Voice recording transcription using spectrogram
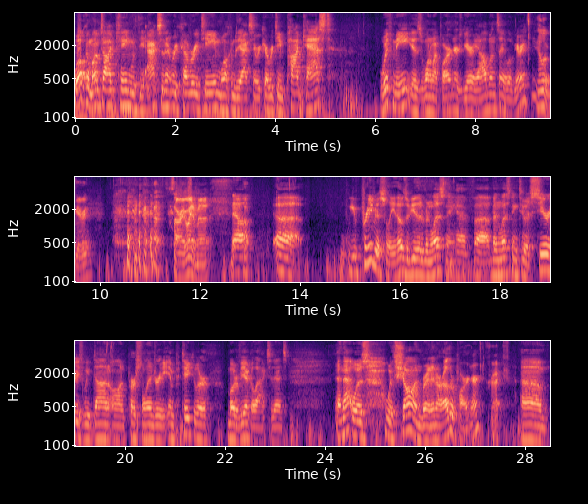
Welcome. I'm Todd King with the Accident Recovery Team. Welcome to the Accident Recovery Team podcast. With me is one of my partners, Gary Albin. Say hello, Gary. Hello, Gary. Sorry, wait a minute. Now, uh, you previously, those of you that have been listening, have uh, been listening to a series we've done on personal injury, in particular motor vehicle accidents. And that was with Sean Brennan, our other partner. Correct. Um,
